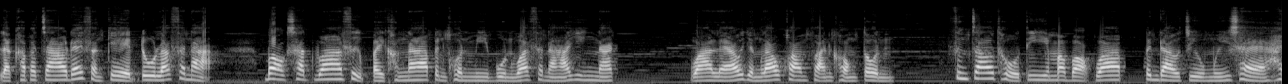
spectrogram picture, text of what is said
และข้าพเจ้าได้สังเกตดูลักษณะ บอกชัดว่าสืบไปข้างหน้าเป็นคนมีบุญวาสนายิ่งนัก ว่าแล้วยังเล่าความฝันของตน ซึ่งเจ้าโถตีมาบอกว่าเป็นดาวจิวมุ้ยแฉให้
